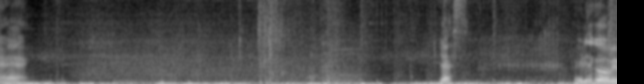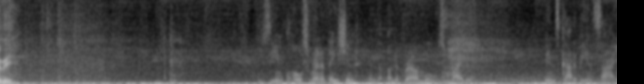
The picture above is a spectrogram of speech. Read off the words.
Dang. Yes. Ready to go, baby. You seem close renovation, and the underground moves right in. Ben's gotta be inside.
